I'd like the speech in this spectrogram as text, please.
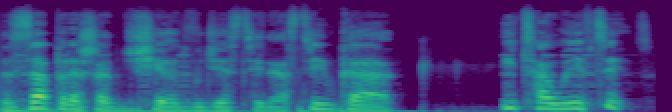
zapraszam dzisiaj o 20 na streamka i całuję w cyc.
